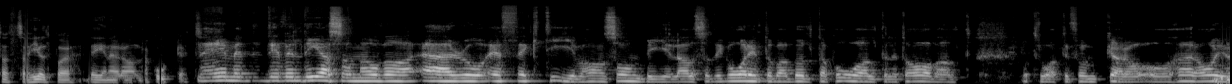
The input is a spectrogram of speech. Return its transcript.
satsa helt på det ena eller andra kortet. Nej, men det är väl det som är att vara aeroeffektiv och ha en sån bil. Alltså det går inte att bara bulta på allt eller ta av allt och tro att det funkar. Och, och här, har ju,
